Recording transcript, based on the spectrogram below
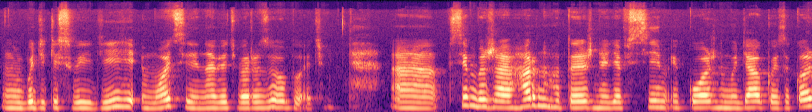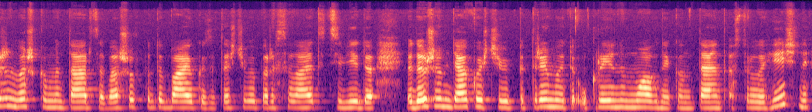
будь-які свої дії, емоції, навіть вирази обличчя. Е, Всім бажаю гарного тижня. Я всім і кожному дякую за кожен ваш коментар, за вашу вподобайку, за те, що ви пересилаєте ці відео. Я дуже вам дякую, що ви підтримуєте україномовний контент астрологічний.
